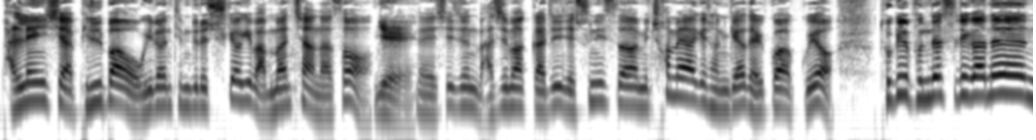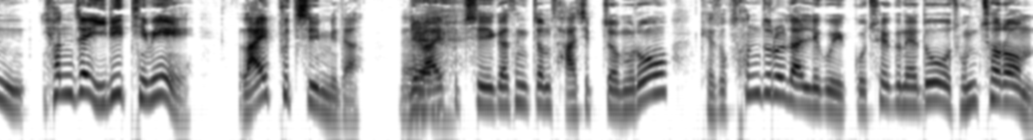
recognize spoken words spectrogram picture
발렌시아, 빌바오 이런 팀들의 추격이 만만치 않아서 예. 네, 시즌 마지막까지 이제 순위 싸움이 첨예하게 전개가 될 것 같고요. 독일 분데스리가는 현재 1위 팀이 라이프치히입니다. 네, 예. 라이프치히가 승점 40점으로 계속 선두를 달리고 있고 최근에도 좀처럼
